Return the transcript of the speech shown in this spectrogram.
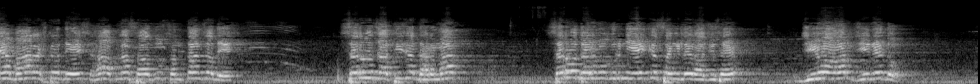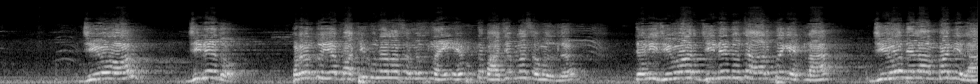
हा महाराष्ट्र देश हा आपला साधू संतांचा देश. सर्व जातीच्या धर्मात सर्व धर्मगुरूंनी एकच सांगितले राजू साहेब जिओ और जिने दो. जिओ और जिने दो. परंतु हे बाकी कुणाला समज नाही हे फक्त भाजपला समजलं. त्यांनी जिओ और जिने दोचा अर्थ घेतला. जिओ दिला अंबानीला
